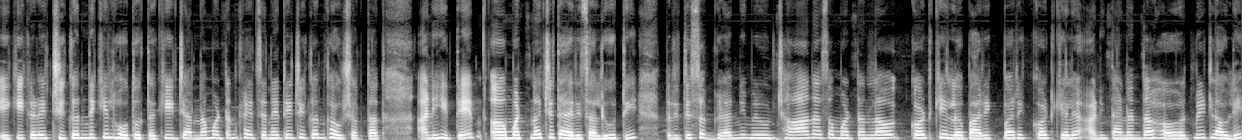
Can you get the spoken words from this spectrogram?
एकीकडे चिकन देखील होत होतं की ज्यांना मटण खायचं नाही ते चिकन खाऊ शकतात. आणि इथे मटणाची तयारी चालू होती. तर इथे सगळ्यांनी मिळून छान असं मटणला कट केलं बारीक बारीक कट केलं आणि त्यानंतर हळद मीठ लावली.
